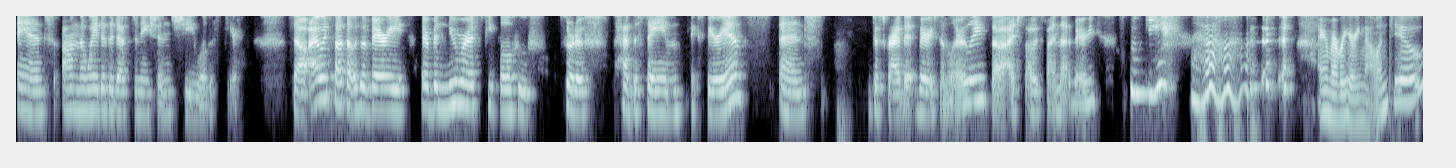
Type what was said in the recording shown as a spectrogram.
and on the way to the destination, she will disappear. So I always thought that was a very. There have been numerous people who've sort of had the same experience and describe it very similarly. So I just always find that very spooky. I remember hearing that one too.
